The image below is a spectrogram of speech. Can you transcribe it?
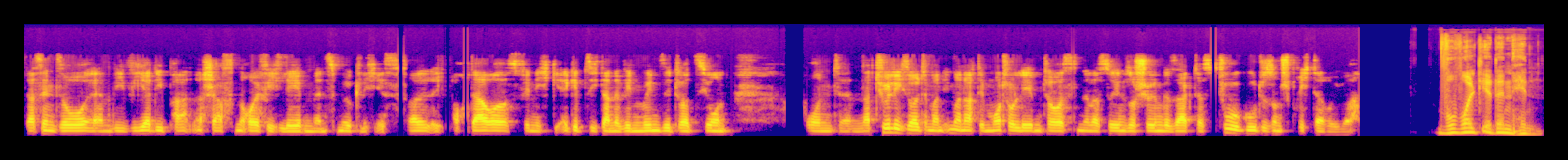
Das sind so, ähm, wie wir die Partnerschaften häufig leben, wenn es möglich ist. Weil ich, auch daraus, finde ich, ergibt sich dann eine Win-Win-Situation. Und ähm, natürlich sollte man immer nach dem Motto leben, Thorsten, was du eben so schön gesagt hast, tue Gutes und sprich darüber. Wo wollt ihr denn hin?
